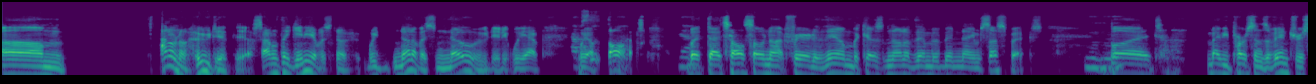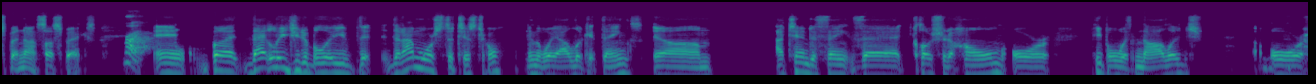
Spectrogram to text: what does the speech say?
Um, I don't know who did this. I don't think any of us know. We none of us know who did it. We have Absolutely. we have thoughts, yeah. but that's also not fair to them because none of them have been named suspects. Mm-hmm. But maybe persons of interest, but not suspects. Right. And but that leads you to believe that that I'm more statistical in the way I look at things. Um, I tend to think that closer to home or people with knowledge mm-hmm. or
